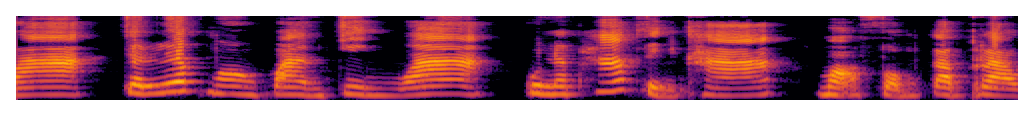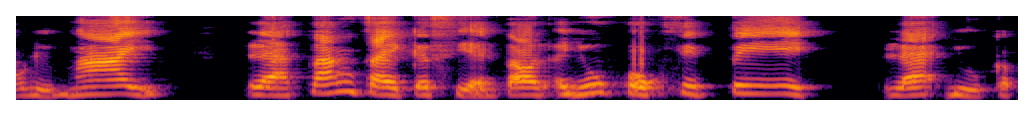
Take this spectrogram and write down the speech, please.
ว่าจะเลือกมองความจริงว่าคุณภาพสินค้าเหมาะสมกับเราหรือไม่ และตั้งใจเกษียณตอนอายุ 60 ปี และอยู่กับ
